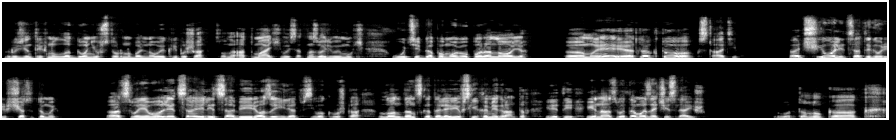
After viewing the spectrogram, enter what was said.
Грузин тряхнул ладонью в сторону больного и крепыша, словно отмахиваясь от назойливой мухи. — У тебя, по-моему, паранойя. — А мы — это кто, кстати? — От чьего лица ты говоришь сейчас это мы? От своего лица и лица березы или от всего кружка лондонско-тель-авивских эмигрантов? Или ты и нас в этом и зачисляешь? — Вот оно как!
